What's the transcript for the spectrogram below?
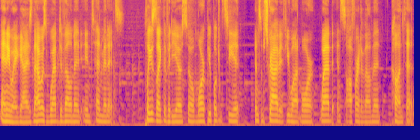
Anyway, guys, that was web development in 10 minutes. Please like the video so more people can see it, and subscribe if you want more web and software development content.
